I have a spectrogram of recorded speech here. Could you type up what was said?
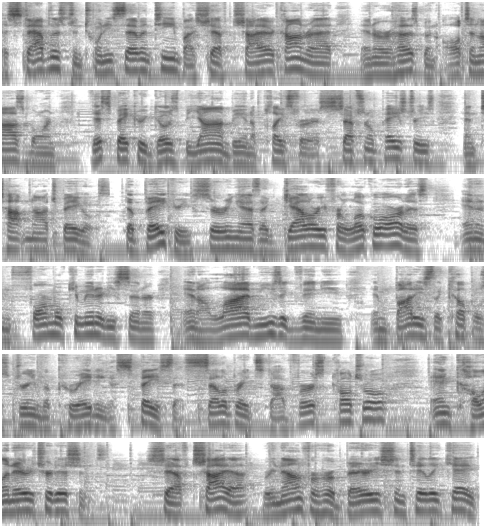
Established in 2017 by chef Chaya Conrad and her husband Alton Osborne, this bakery goes beyond being a place for exceptional pastries and top notch bagels. The bakery, serving as a gallery for local artists, an informal community center, and a live music venue embodies the couple's dream of creating a space that celebrates diverse cultural and culinary traditions. Chef Chaya, renowned for her berry chantilly cake,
